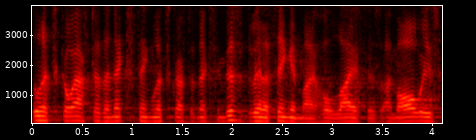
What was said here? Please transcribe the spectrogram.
Let's go after the next thing. Let's go after the next thing. This has been a thing in my whole life is I'm always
